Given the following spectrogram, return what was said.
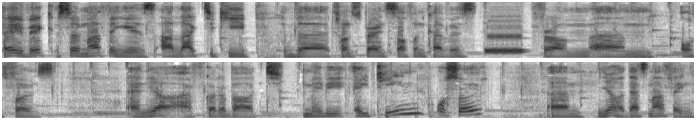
Hey Vic, so my thing is I like to keep the transparent cell phone covers from um, old phones. And yeah, I've got about maybe 18 or so. Um, yeah, that's my thing.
